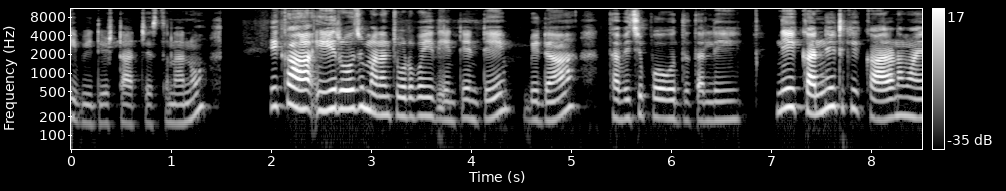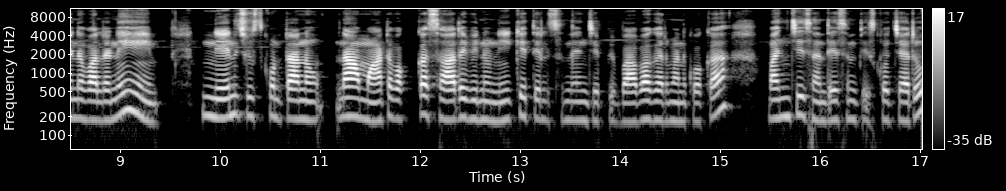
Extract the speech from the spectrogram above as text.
ఈ వీడియో స్టార్ట్ చేస్తున్నాను. ఇక ఈరోజు మనం చూడబోయేది ఏంటంటే బిడ్డ తవిచిపోవద్దు తల్లి. నీ కన్నిటికి కారణమైన వాళ్ళని నేను చూసుకుంటాను. నా మాట ఒక్కసారి విను నీకే తెలుస్తుంది అని చెప్పి బాబాగారు మనకు ఒక మంచి సందేశం తీసుకొచ్చారు.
